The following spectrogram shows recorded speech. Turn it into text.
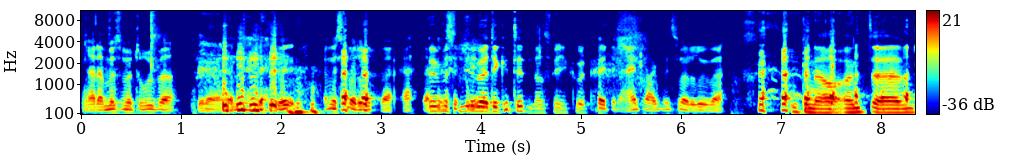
Ja, da müssen wir drüber. Genau, da, da, da müssen wir drüber. Ja, da Wir müssen über dicke Titten, das finde ich gut. Für den Eintrag müssen wir drüber. Genau, und ähm,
